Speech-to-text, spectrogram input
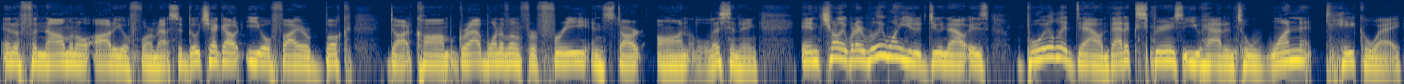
in a phenomenal audio format. So go check out eofirebook.com, grab one of them for free and start on listening. And Charlie, what I really want you to do now is boil it down, that experience that you had into one takeaway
